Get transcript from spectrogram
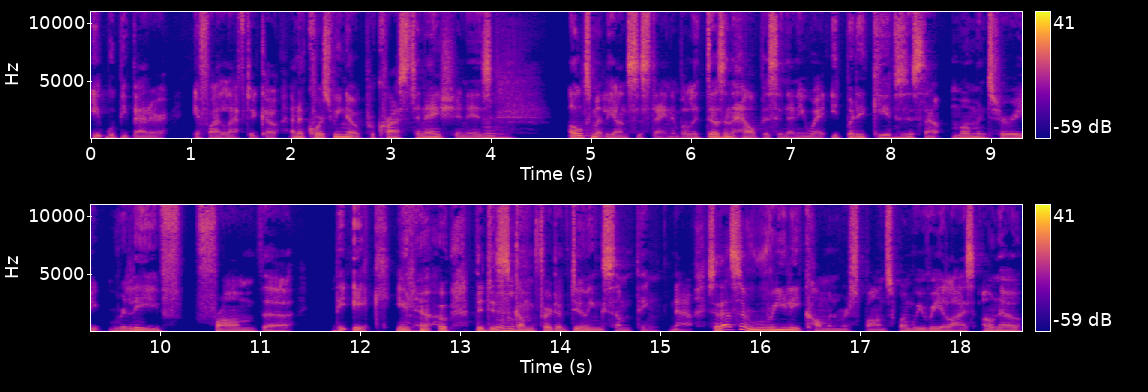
it would be better if I left it go. And of course, we know procrastination is mm. ultimately unsustainable. It doesn't help us in any way, it, but it gives us that momentary relief from the the ick, you know, the mm-hmm. discomfort of doing something now. So that's a really common response when we realize, oh no,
